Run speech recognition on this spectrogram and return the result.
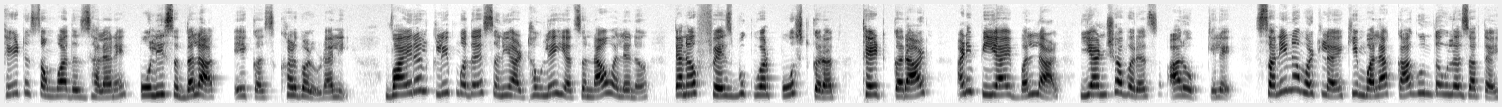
थेट संवाद झाल्याने पोलीस दलात एकच खळबळ उडाली. व्हायरल क्लिपमध्ये सनी आठवले याचं नाव आल्यानं त्यानं फेसबुकवर पोस्ट करत थेट कराड आणि पी आय बल्लाळ यांच्यावरच आरोप केले. सनीनं म्हटलंय की मला का गुंतवलं जातंय?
